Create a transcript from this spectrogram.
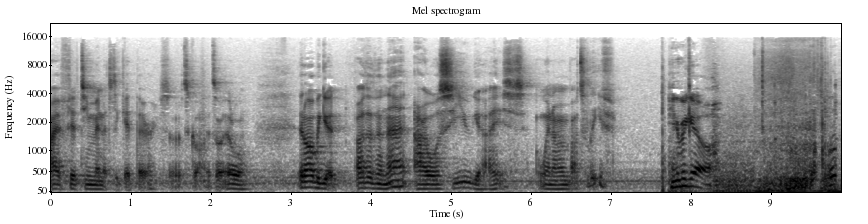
I have 15 minutes to get there, so it's going. It's it'll it'll all be good. Other than that, I will see you guys when I'm about to leave. Here we go. Whoop.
